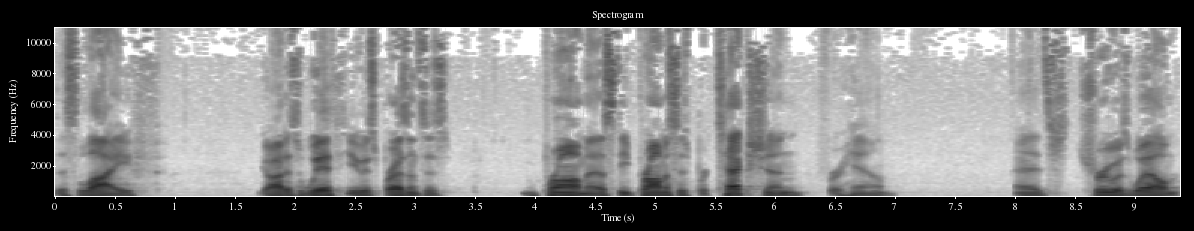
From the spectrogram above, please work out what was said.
this life? God is with you. His presence is promised. He promises protection for him. And it's true as well.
